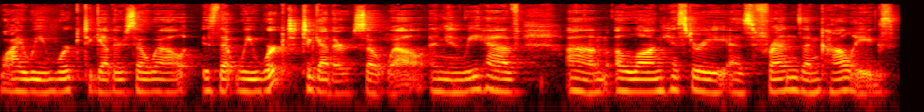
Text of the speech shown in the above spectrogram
why we work together so well is that we worked together so well i mean we have um, a long history as friends and colleagues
